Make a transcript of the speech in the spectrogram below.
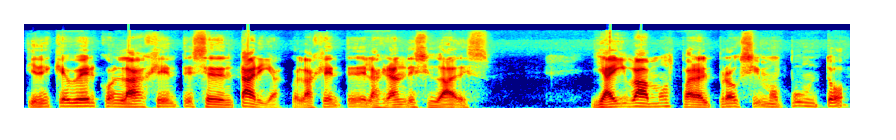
tiene que ver con la gente sedentaria, con la gente de las grandes ciudades. Y ahí vamos para el próximo punto,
